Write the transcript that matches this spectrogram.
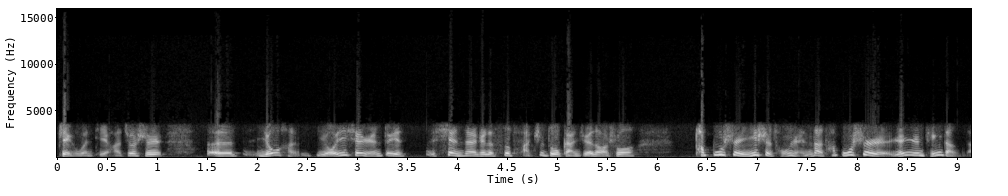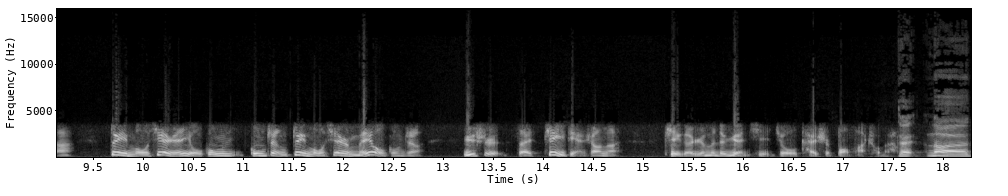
这个问题哈，就是呃，有很有一些人对现在这个司法制度感觉到说，他不是一视同仁的，他不是人人平等的。对某些人有公公正，对某些人没有公正，于是，在这一点上呢，这个人们的怨气就开始爆发出来了。对，那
